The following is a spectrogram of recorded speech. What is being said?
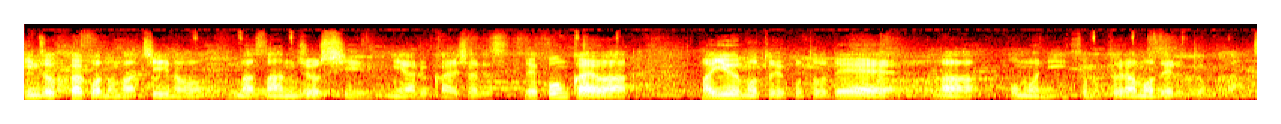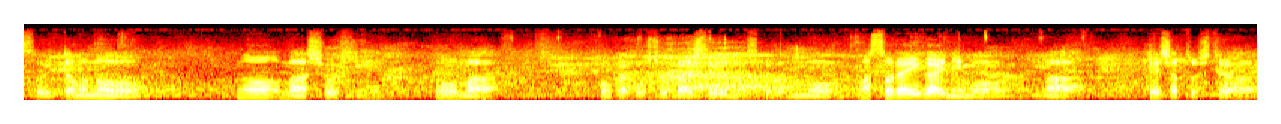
金属加工の町の、まあ、三条市にある会社です。で今回は、まあ、ユーモということで、まあ、主にそのプラモデルとかそういったものの、まあ、商品を、まあ、今回ご紹介してるんですけども、まあ、それ以外にも、まあ、弊社としては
